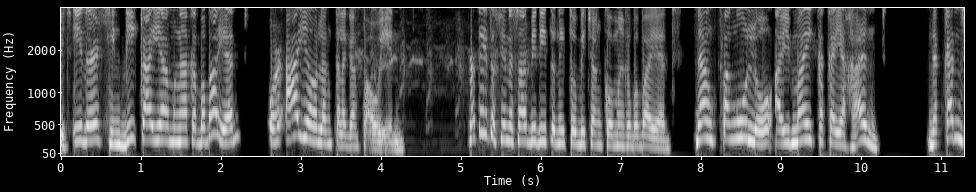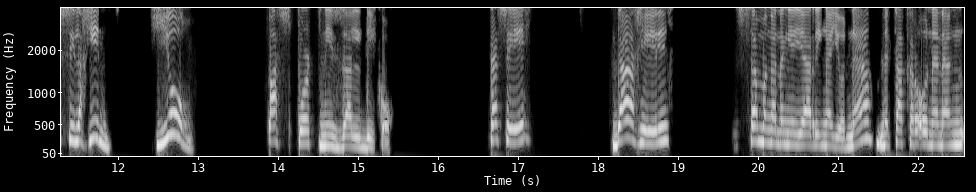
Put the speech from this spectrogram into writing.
It's either hindi kaya mga kababayan or ayaw lang talagang pauwiin. At ito sinasabi dito ni Toby Chanko mga kababayan na ang Pangulo ay may kakayahan na kansilahin yung passport ni Zaldico. Kasi dahil sa mga nangyayari ngayon na nagkakaroon na ng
